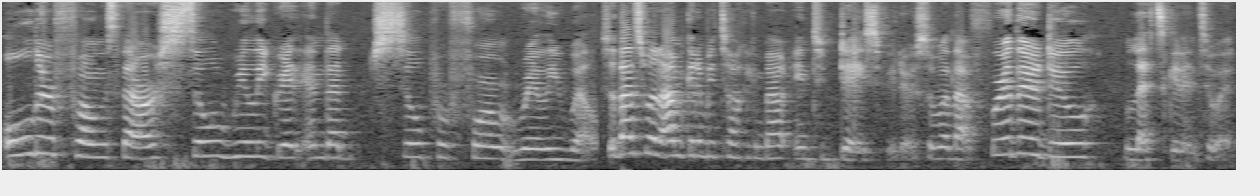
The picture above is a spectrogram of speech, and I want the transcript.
older phones that are still really great and that still perform really well. So that's what I'm going to be talking about in today's video. So without further ado, let's get into it.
